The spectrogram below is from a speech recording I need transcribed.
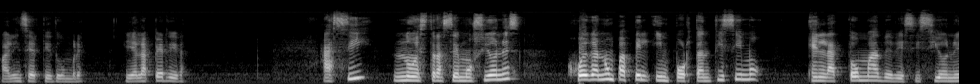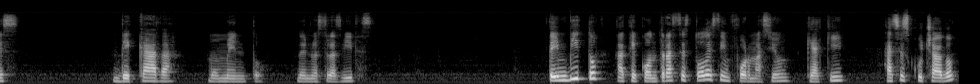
a la incertidumbre y a la pérdida. Así nuestras emociones juegan un papel importantísimo en la toma de decisiones de cada momento de nuestras vidas. Te invito a que contrastes toda esta información que aquí has escuchado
